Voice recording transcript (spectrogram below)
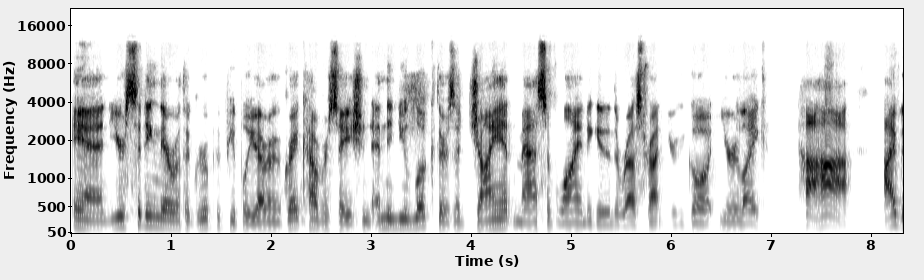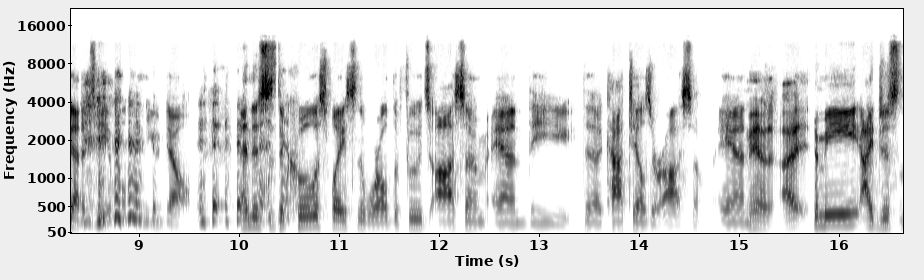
and you're sitting there with a group of people, you're having a great conversation, and then you look, there's a giant, massive line to get in the restaurant. You're go, you're like, ha ha, I've got a table and you don't. and this is the coolest place in the world. The food's awesome and the the cocktails are awesome. And man, I to me, I just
